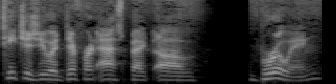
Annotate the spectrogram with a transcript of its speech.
teaches you a different aspect of brewing.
